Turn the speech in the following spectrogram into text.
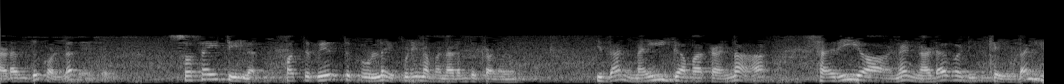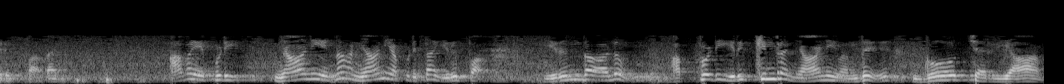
நடந்து கொள்ள வேண்டும். சொசைட்டில பத்து பேர்த்துக்குள்ள எப்படி நம்ம நடந்துக்கணும்? இதுதான் நைகமகனா சரியான நடவடிக்கையுடன் இருப்பவன். அவன் எப்படி ஞானின்னா ஞானி அப்படித்தான் இருப்பான். இருந்தாலும் அப்படி இருக்கின்ற ஞானி வந்து கோச்சரியாம்.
